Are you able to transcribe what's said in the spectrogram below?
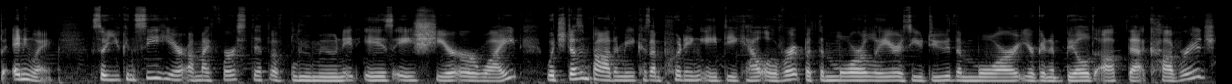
But anyway, so you can see here on my first dip of Blue Moon, it is a sheer white, which doesn't bother me because I'm putting a decal over it, but the more layers you do, the more you're going to build up that coverage.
